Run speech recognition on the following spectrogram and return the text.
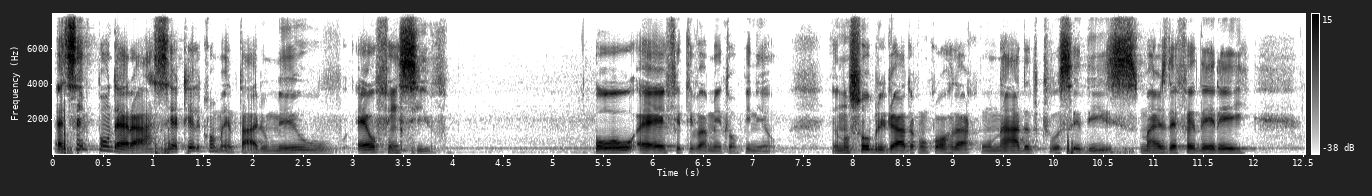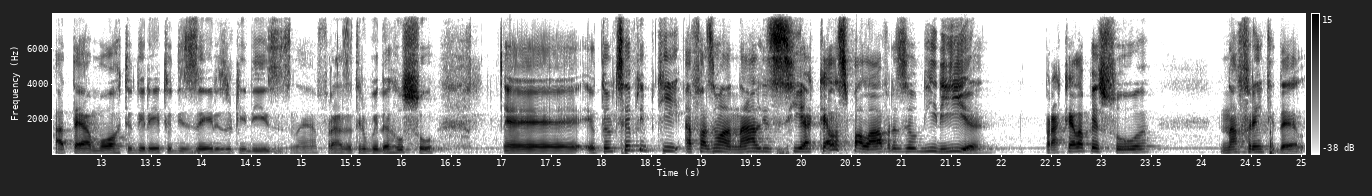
É sempre ponderar se aquele comentário meu é ofensivo ou é efetivamente uma opinião. Eu não sou obrigado a concordar com nada do que você diz, mas defenderei até a morte o direito de dizeres o que dizes, né? A frase atribuída a Rousseau. É, eu tenho sempre que fazer uma análise se aquelas palavras eu diria para aquela pessoa na frente dela.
